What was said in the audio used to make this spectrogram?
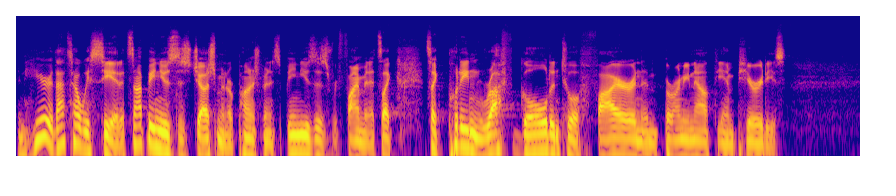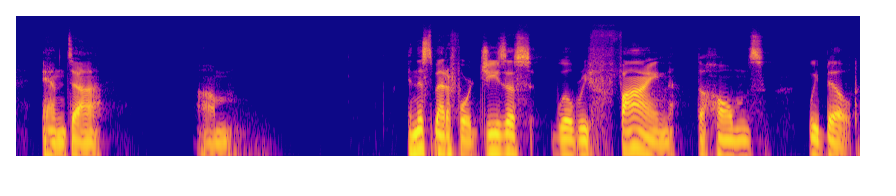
And here, that's how we see it. It's not being used as judgment or punishment, it's being used as refinement. It's like, it's like putting rough gold into a fire and then burning out the impurities. And uh, um, in this metaphor, Jesus will refine the homes we build.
